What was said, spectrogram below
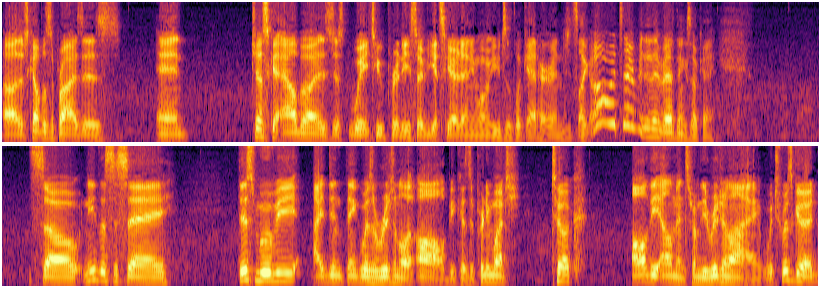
Uh, there's a couple surprises, and Jessica Alba is just way too pretty. So if you get scared at any moment, you just look at her, and it's like, oh, it's everything. Everything's okay. So, needless to say, this movie I didn't think was original at all because it pretty much took all the elements from the original Eye, which was good,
